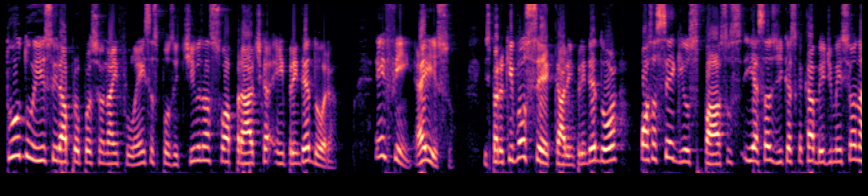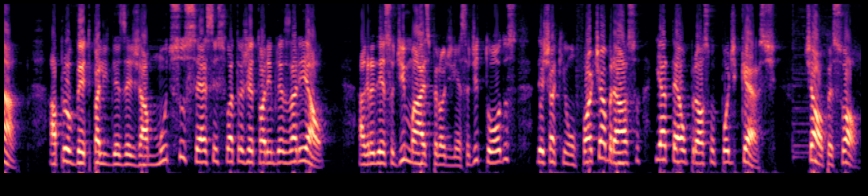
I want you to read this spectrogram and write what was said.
Tudo isso irá proporcionar influências positivas na sua prática empreendedora. Enfim, é isso. Espero que você, caro empreendedor, possa seguir os passos e essas dicas que acabei de mencionar. Aproveito para lhe desejar muito sucesso em sua trajetória empresarial. Agradeço demais pela audiência de todos, deixo aqui um forte abraço e até o próximo podcast. Tchau, pessoal!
